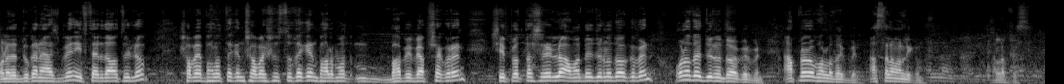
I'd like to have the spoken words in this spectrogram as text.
ওনাদের দোকানে আসবেন ইফতার দাওয়াত হইল। সবাই ভালো থাকেন সবাই সুস্থ থাকেন ভালো ভাবে ব্যবসা করেন। সেই প্রত্যাশা রইল আমাদের জন্য দোয়া করবেন ওনাদের জন্য দোয়া করবেন। আপনারাও ভালো থাকবেন। আসসালামু আলাইকুম। আল্লাহ হাফিজ।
